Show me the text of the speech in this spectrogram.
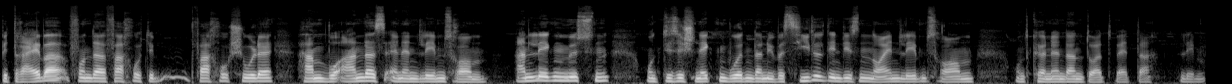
Betreiber von der Fachhoch Fachhochschule haben woanders einen Lebensraum anlegen müssen und diese Schnecken wurden dann übersiedelt in diesen neuen Lebensraum und können dann dort weiterleben.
